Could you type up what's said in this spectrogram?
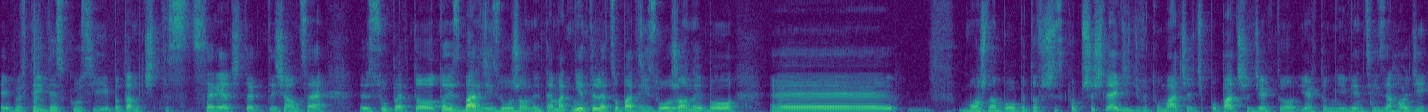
jakby w tej dyskusji, bo tam seria 4000 y, super, to, to jest bardziej złożony temat. Nie tyle co bardziej złożony, bo można byłoby to wszystko prześledzić, wytłumaczyć, popatrzeć jak to, jak to mniej więcej zachodzi.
